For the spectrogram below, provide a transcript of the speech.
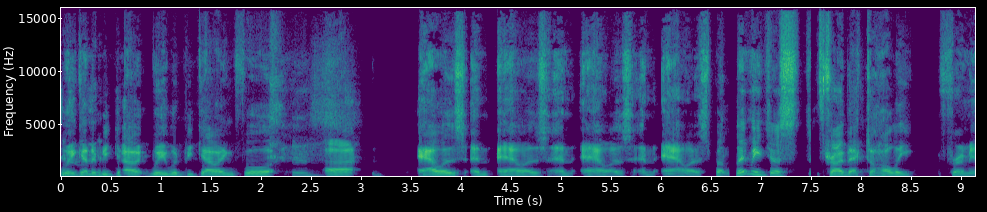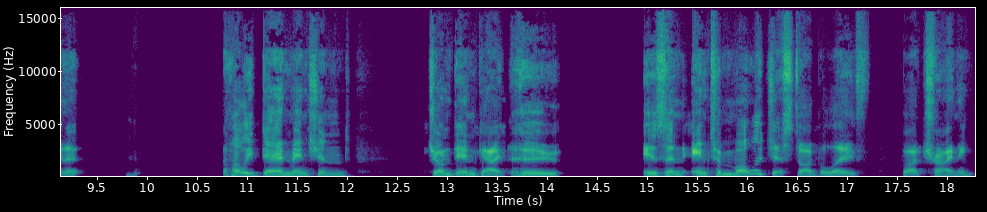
We're going to be going. We would be going for uh, hours and hours and hours and hours. But let me just throw back to Holly for a minute. Holly, Dan mentioned John Dengate, who is an entomologist, I believe, by training,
